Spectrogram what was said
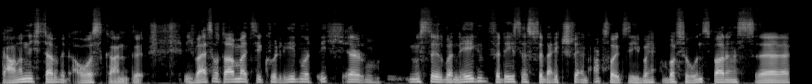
gar nicht damit auskannte. Ich weiß noch damals, die Kollegen und ich äh, musste überlegen, für die ist das vielleicht schwer nachvollziehbar, aber für uns war das äh,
